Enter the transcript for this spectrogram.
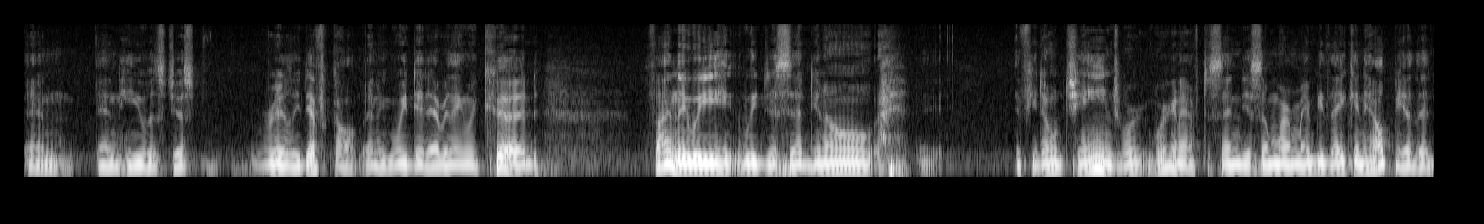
and and he was just really difficult, and we did everything we could. Finally, we we just said, you know, if you don't change, we're we're gonna have to send you somewhere. Maybe they can help you. That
